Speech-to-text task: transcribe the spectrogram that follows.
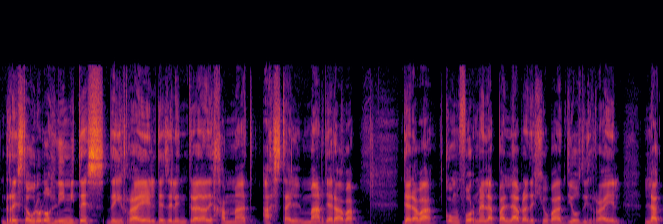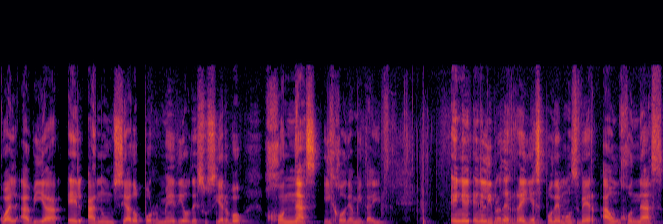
restauró los límites de Israel desde la entrada de Hamad hasta el mar de Araba, de conforme a la palabra de Jehová, Dios de Israel, la cual había él anunciado por medio de su siervo Jonás, hijo de Amitai. En el, en el libro de Reyes podemos ver a un Jonás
